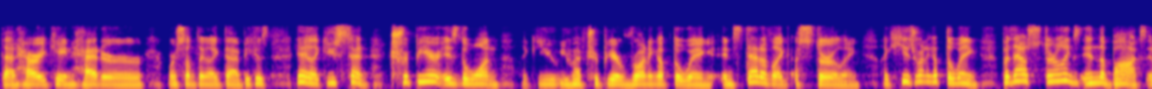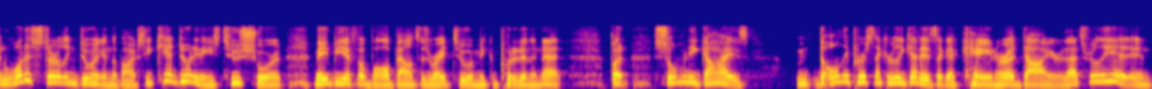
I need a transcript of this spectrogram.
that harry kane header or something like that. Because yeah like you said trippier is the one like you you have trippier running up the wing instead of like a sterling. Like he's running up the wing but now sterling's in the box. And what is sterling doing in the box? He can't do anything. He's too short. Maybe if a ball bounces right to him he can put it in the net. But so many guys the only person that can really get it is like a Kane or a Dier. That's really it. And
